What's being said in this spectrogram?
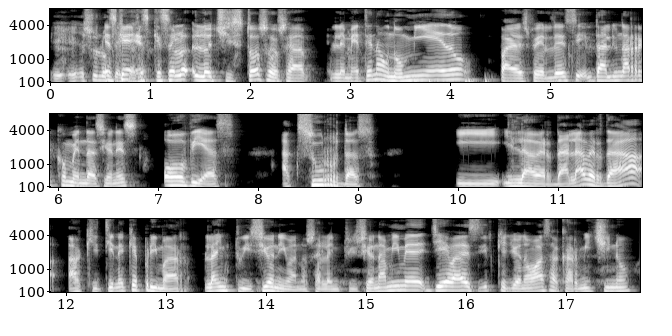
Eh, eh, Eso es lo Es que, es que eso es lo, lo chistoso, o sea, le meten a uno miedo para después decir- darle unas recomendaciones obvias, absurdas. Y, y la verdad, la verdad, aquí tiene que primar la intuición, Iván. O sea, la intuición a mí me lleva a decir que yo no voy a sacar mi chino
